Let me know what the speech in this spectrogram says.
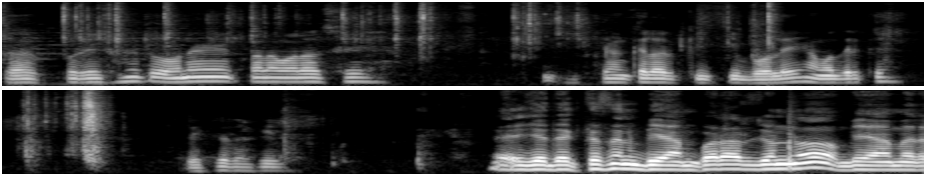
তারপরে এখানে তো অনেক মালামাল আছে। আঙ্কেল আর কি কি বলে আমাদেরকে? দেখতে থাকি। এই যে দেখতেছেন ব্যায়াম করার জন্য ব্যায়ামের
